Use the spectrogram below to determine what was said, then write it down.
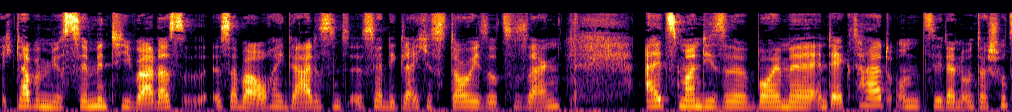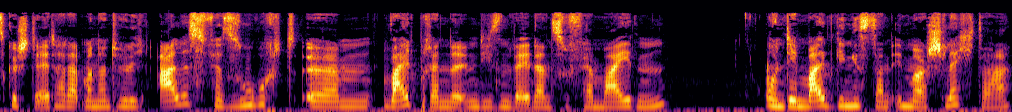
ich glaube im Yosemite war das, ist aber auch egal, das ist ja die gleiche Story sozusagen. Als man diese Bäume entdeckt hat und sie dann unter Schutz gestellt hat, hat man natürlich alles versucht, ähm, Waldbrände in diesen Wäldern zu vermeiden. Und dem Wald ging es dann immer schlechter.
